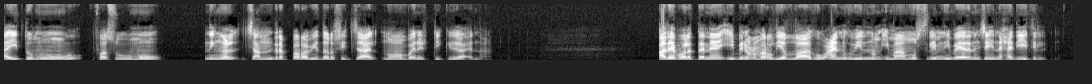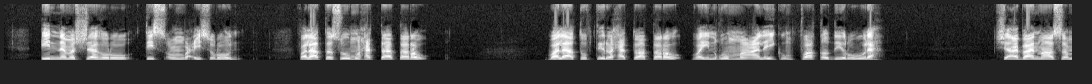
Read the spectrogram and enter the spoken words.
ഐ തുമൂഹു ഫസൂമു. നിങ്ങൾ ചന്ദ്രപ്പിറവി ദർശിച്ചാൽ നോമ്പനുഷ്ഠിക്കുക എന്നാണ്. അതേപോലെ തന്നെ ഇബിൻ ഉമർ റളിയല്ലാഹു അൻഹുവിൽ നിന്നും ഇമാം മുസ്ലിം നിവേദനം ചെയ്യുന്ന ഹദീത്തിൽ ഇന്നമ ഷഹ്റു തിസ്ഉം വൈസുറൂൻ ഫലാ തസൂമു ഹത്താ തറൗ. വലാ തുഫ്തിറു ഹത്താ തറൗ വൈൻ ഗുമ്മ അലൈക്കും ഫഖ്ദിറൂ ലഹ് ഷാബാൻ മാസം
